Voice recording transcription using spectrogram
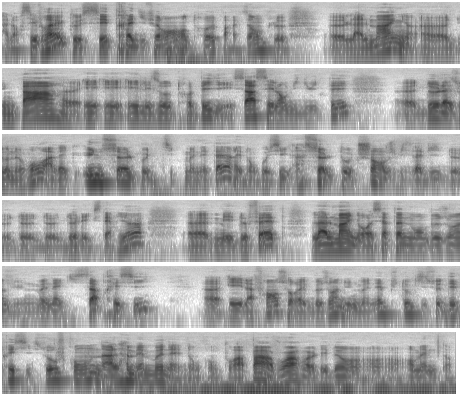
alors c'est vrai que c'est très différent entre, par exemple, l'Allemagne d'une part et, les autres pays. Et ça, c'est l'ambiguïté euh, de la zone euro avec une seule politique monétaire et donc aussi un seul taux de change vis-à-vis de, l'extérieur. Euh, mais de fait, l'Allemagne aurait certainement besoin d'une monnaie qui s'apprécie euh, et la France aurait besoin d'une monnaie plutôt qui se déprécie. Sauf qu'on a la même monnaie, donc on ne pourra pas avoir les deux en, en, même temps.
